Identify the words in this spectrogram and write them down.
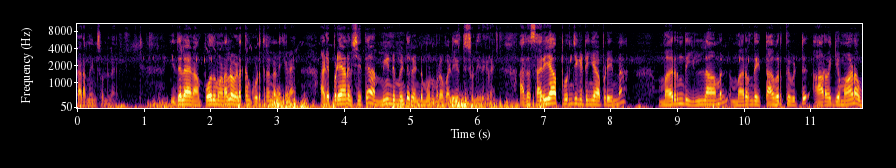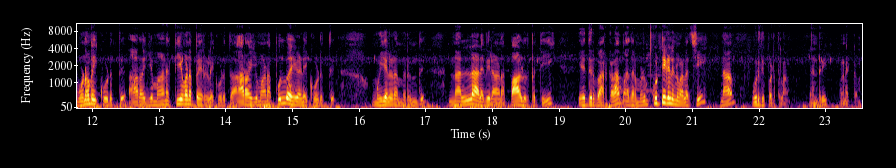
கடமைன்னு சொல்லுவேன். இதில் நான் போதுமான அளவு விளக்கம் கொடுத்துட்டேன்னு நினைக்கிறேன். அடிப்படையான விஷயத்தை நான் மீண்டும் மீண்டும் ரெண்டு மூணு முறை வலியுறுத்தி சொல்லியிருக்கிறேன். அதை சரியாக புரிஞ்சுக்கிட்டீங்க அப்படின்னா மருந்து இல்லாமல் மருந்தை தவிர்த்து விட்டு ஆரோக்கியமான உணவை கொடுத்து ஆரோக்கியமான தீவனப் பயிர்களை கொடுத்து ஆரோக்கியமான புல் வகைகளை கொடுத்து முயலிடமிருந்து நல்ல அளவிலான பால் உற்பத்தியை எதிர்பார்க்கலாம். அதன் மூலம் குட்டிகளின் வளர்ச்சியை நாம் உறுதிப்படுத்தலாம். நன்றி வணக்கம்.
